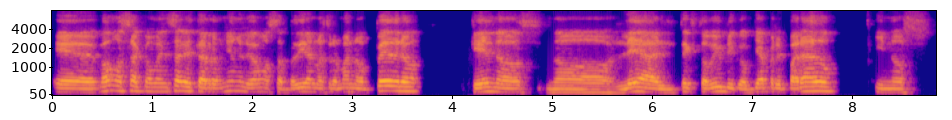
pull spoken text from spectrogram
eh, vamos a comenzar esta reunión y le vamos a pedir a nuestro hermano Pedro que él nos, nos lea el texto bíblico que ha preparado y nos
